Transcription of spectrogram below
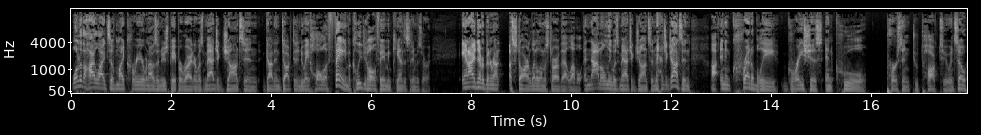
One of the highlights of my career when I was a newspaper writer was Magic Johnson got inducted into a Hall of Fame, a collegiate Hall of Fame in Kansas City, Missouri. And I had never been around a star, let alone a star of that level. And not only was Magic Johnson, Magic Johnson, uh, an incredibly gracious and cool person to talk to. And so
